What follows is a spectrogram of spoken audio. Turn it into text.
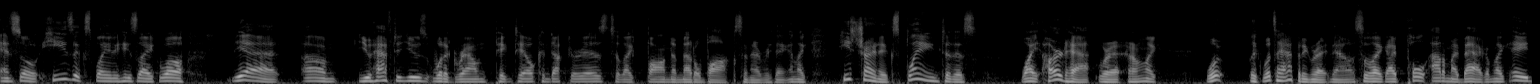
and so he's explaining he's like well yeah um, you have to use what a ground pigtail conductor is to like bond a metal box and everything and like he's trying to explain to this white hard hat where i'm like what like what's happening right now? So like i pull out of my bag. I'm like hey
